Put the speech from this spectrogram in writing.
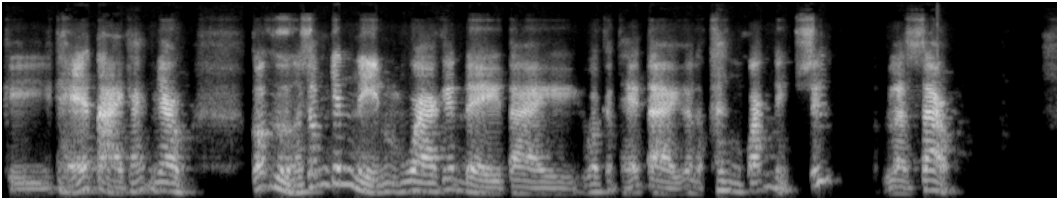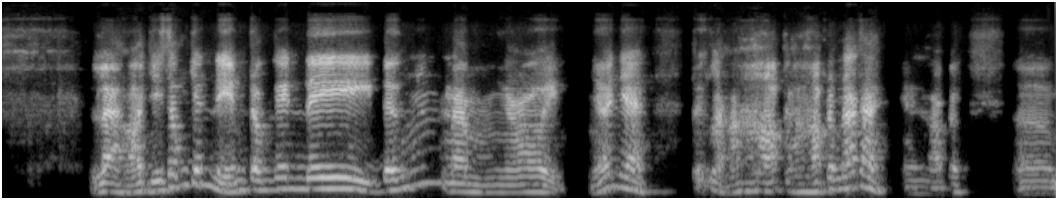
cái thể tài khác nhau. Có người họ sống chánh niệm qua cái đề tài, qua cái thể tài gọi là thân quán niệm xứ là sao? Là họ chỉ sống chánh niệm trong cái đi, đứng, nằm, ngồi. Nhớ nha tức là họ hợp họ hợp trong đó thôi. Hợp uh,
